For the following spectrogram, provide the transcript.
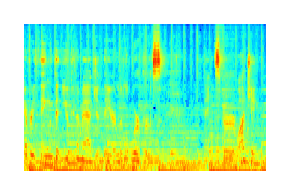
everything that you can imagine. They are little workers. Thanks for watching.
